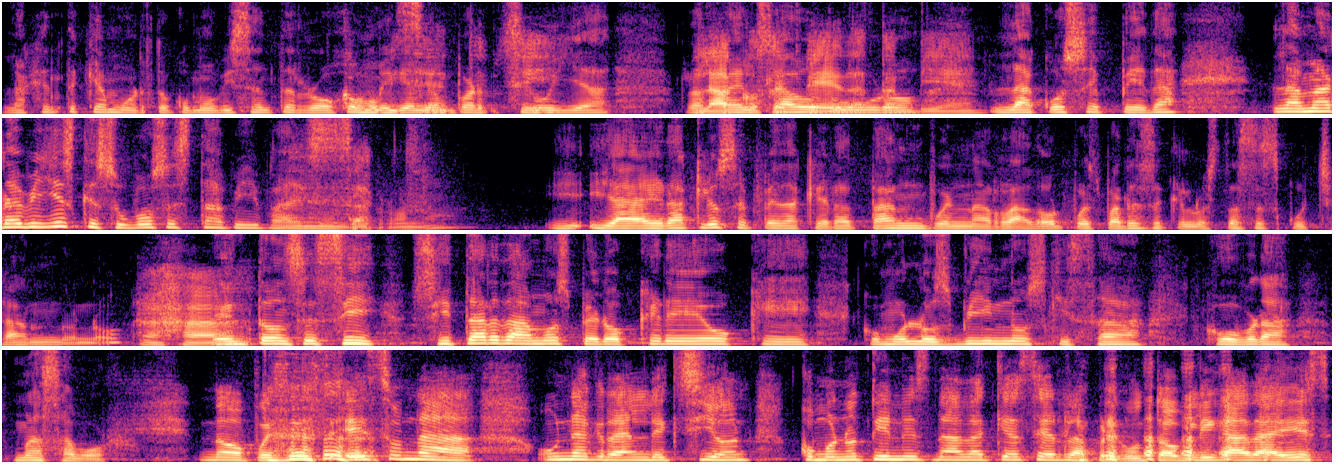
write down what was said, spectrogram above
la gente que ha muerto, como Vicente Rojo, Como Miguel Vicente, sí. Portuya, Laco Rafael Cepeda Cauduro, también. Laco Cepeda. La maravilla es que su voz está viva en el libro, ¿no? Y, y a Heraclio Cepeda, que era tan buen narrador, pues parece que lo estás escuchando, ¿no? Ajá. Entonces sí, sí tardamos, pero creo que como los vinos quizá cobra más sabor. No, pues es, es una, una gran lección. Como no tienes nada que hacer, la pregunta obligada es,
